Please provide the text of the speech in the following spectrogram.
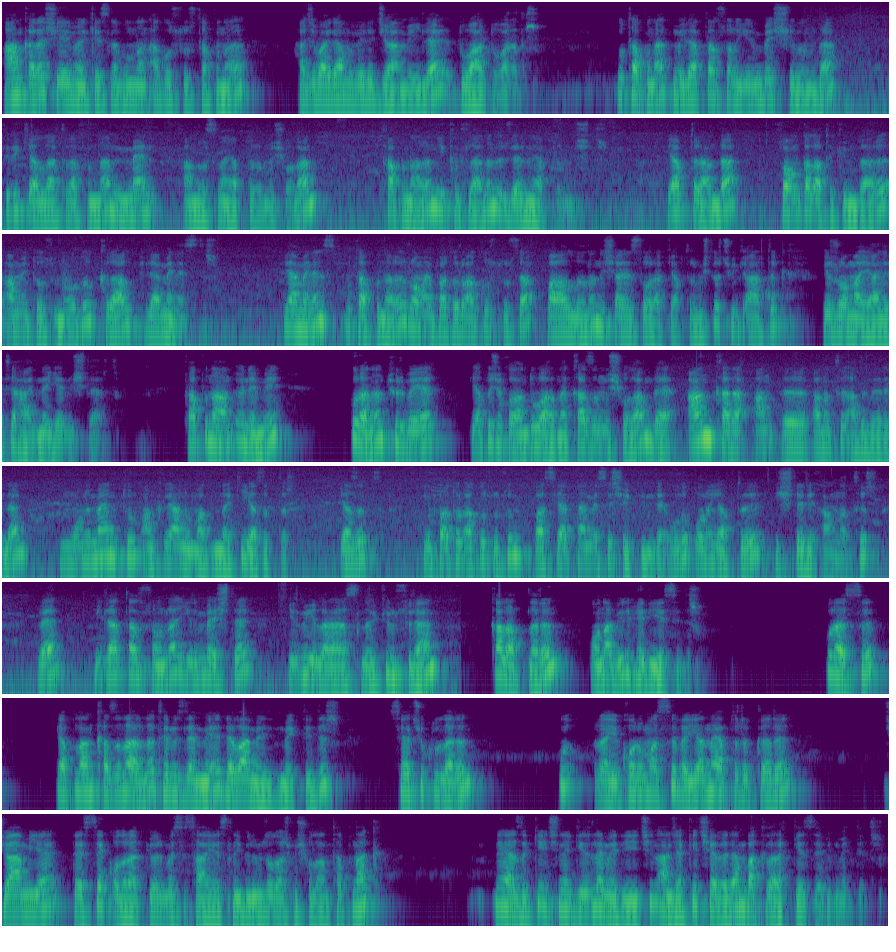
Ankara şehir merkezinde bulunan Agustus Tapınağı Hacı Bayramı Veli Camii ile duvar duvaradır. Bu tapınak milattan sonra 25 yılında Frikyalılar tarafından Men tanrısına yaptırılmış olan tapınağın yıkıntılarının üzerine yaptırılmıştır. Yaptıran da son Galat hükümdarı Amitos'un oğlu Kral Plamenes'tir. Plamenes bu tapınağı Roma İmparatoru Augustus'a bağlılığının işareti olarak yaptırmıştır. Çünkü artık bir Roma eyaleti haline gelmişlerdi. Tapınağın önemi buranın türbeye yapacak olan duvarına kazılmış olan ve Ankara an, e, anıtı adı verilen Monumentum Ancarianum adındaki yazıttır. Yazıt İmparator Augustus'un vasiyetnamesi şeklinde olup onun yaptığı işleri anlatır ve milattan sonra 25'te 20 yıllar arasında hüküm süren Galatların ona bir hediyesidir. Burası yapılan kazılarla temizlenmeye devam edilmektedir. Selçukluların burayı koruması ve yanına yaptırdıkları camiye destek olarak görmesi sayesinde günümüze ulaşmış olan tapınak ne yazık ki içine girilemediği için ancak ki çevreden bakılarak gezilebilmektedir.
